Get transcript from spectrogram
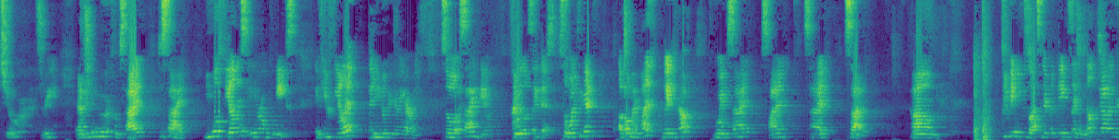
two, three, and I'm just gonna move it from side to side. You will feel this in your obliques. If you feel it, then you know you're doing it right. So a side view kind of looks like this. So once again, up on my butt, legs up, going side, side, side, side. Um, you can use lots of different things like a milk jug.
